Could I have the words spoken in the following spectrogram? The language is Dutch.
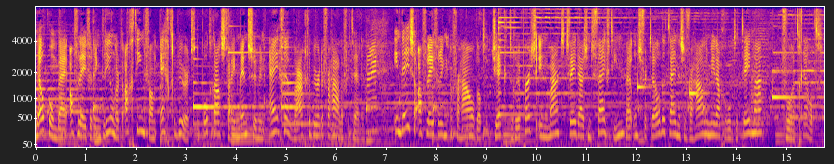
Welkom bij aflevering 318 van Echt Gebeurd, de podcast waarin mensen hun eigen waargebeurde verhalen vertellen. In deze aflevering een verhaal dat Jack Druppers in maart 2015 bij ons vertelde tijdens een verhalenmiddag rond het thema Voor het geld.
